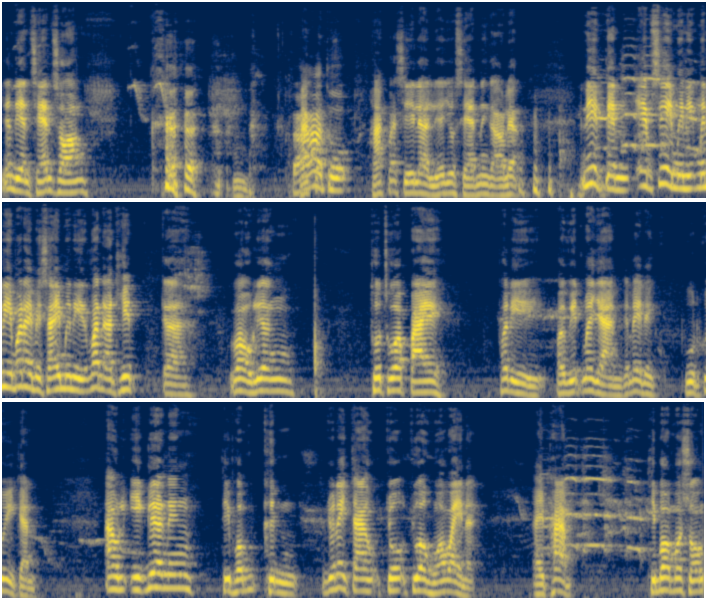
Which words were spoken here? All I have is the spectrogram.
เงินเดือนแสนสองสาธุหักภาษีแล้วเหลืออยู่แสนหนึงก็เอาแล้ว นี่เป็น FC มื้อนี้มื้อนี้บ่ได้ไปไสมื้อนี้วันอาทิตย์ก็เว้าเรื่องทั่วๆไป พอดีประวิตรมายานก็ได้ได้พูดคุยกัน เอาอีกเรื่องหนึ่งที่ผมขึ้นอยู่ในจาโจจัวหัวไว้น่ะ ไอ้ภาพที่บอกเหมาะสม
